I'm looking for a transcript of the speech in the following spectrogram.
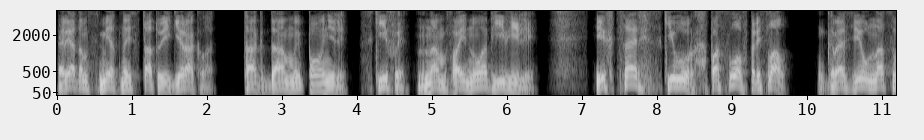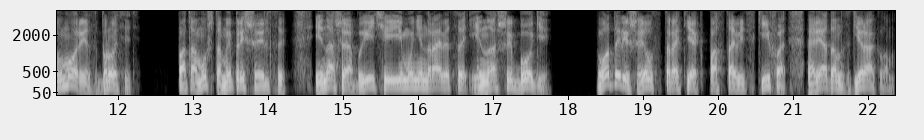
рядом с медной статуей Геракла. Тогда мы поняли, скифы нам войну объявили. Их царь Скилур послов прислал, грозил нас в море сбросить потому что мы пришельцы, и наши обычаи ему не нравятся, и наши боги. Вот и решил стратег поставить Скифа рядом с Гераклом.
